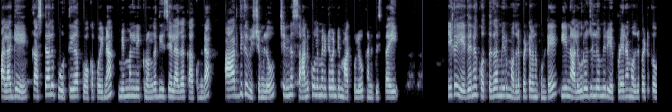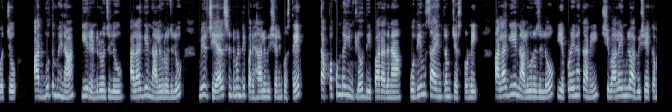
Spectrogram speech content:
అలాగే కష్టాలు పూర్తిగా పోకపోయినా మిమ్మల్ని కృంగదీసేలాగా కాకుండా ఆర్థిక విషయంలో చిన్న సానుకూలమైనటువంటి మార్పులు కనిపిస్తాయి. ఇక ఏదైనా కొత్తగా మీరు మొదలు పెట్టాలనుకుంటే ఈ నాలుగు రోజుల్లో మీరు ఎప్పుడైనా మొదలు పెట్టుకోవచ్చు అద్భుతమైన ఈ రెండు రోజులు అలాగే నాలుగు రోజులు మీరు చేయాల్సినటువంటి పరిహార విషయానికి వస్తే తప్పకుండా ఇంట్లో దీపారాధన ఉదయం సాయంత్రం చేసుకోండి. అలాగే నాలుగు రోజుల్లో ఎప్పుడైనా కానీ శివాలయంలో అభిషేకం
